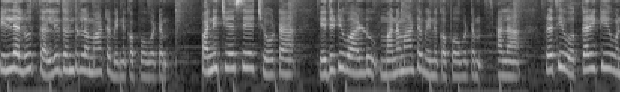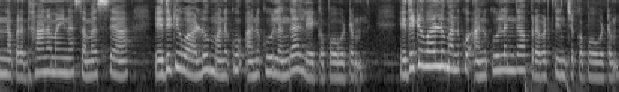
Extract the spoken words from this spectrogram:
పిల్లలు తల్లిదండ్రుల మాట వినకపోవటం. పని చేసే చోట ఎదుటి వాళ్ళు మన మాట వినకపోవటం. అలా ప్రతి ఒక్కరికి ఉన్న ప్రధానమైన సమస్య ఎదుటి వాళ్ళు మనకు అనుకూలంగా లేకపోవటం. ఎదుటి వాళ్ళు మనకు అనుకూలంగా ప్రవర్తించకపోవటం.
